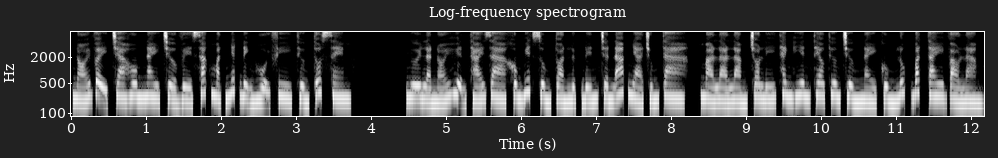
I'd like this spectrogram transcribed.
Nói vậy cha hôm nay trở về sắc mặt nhất định hội phi thường tốt xem. Ngươi là nói huyện Thái Gia không biết dùng toàn lực đến chân áp nhà chúng ta, mà là làm cho Lý Thanh Hiên theo thương trường này cùng lúc bắt tay vào làm.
